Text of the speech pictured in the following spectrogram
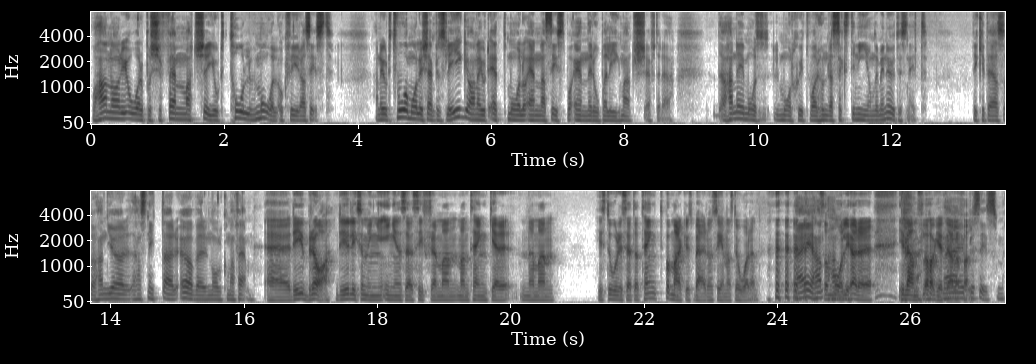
Och han har i år på 25 matcher gjort 12 mål och 4 assist. Han har gjort två mål i Champions League och han har gjort ett mål och en assist på en Europa League-match efter det. Han är mål, målskytt var 169 minut i snitt. Vilket är alltså, han, gör, han snittar över 0,5. Eh, det är ju bra. Det är ju liksom ingen, ingen så här siffra man, man tänker när man historiskt sett har tänkt på Marcus Berg de senaste åren. Nej, han, Som han, målgörare i landslaget Nej, i alla fall. precis. Men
